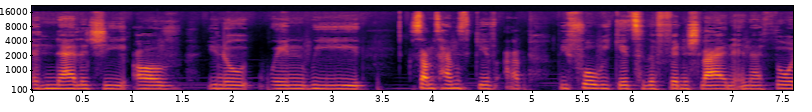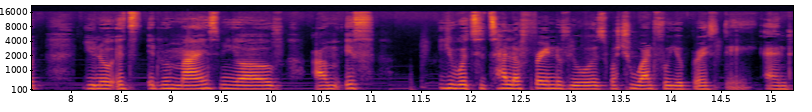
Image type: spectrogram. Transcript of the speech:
analogy of, you know, when we sometimes give up before we get to the finish line and i thought you know it's it reminds me of um if you were to tell a friend of yours what you want for your birthday and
